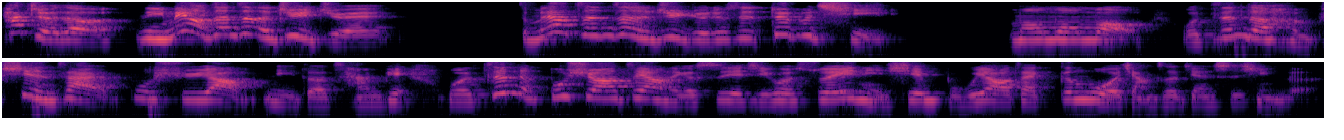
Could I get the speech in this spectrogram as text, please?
他觉得你没有真正的拒绝。什么叫真正的拒绝？就是对不起。某某某，我真的很现在不需要你的产品，我真的不需要这样的一个事业机会，所以你先不要再跟我讲这件事情了。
